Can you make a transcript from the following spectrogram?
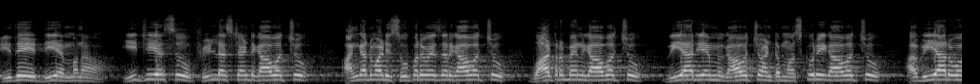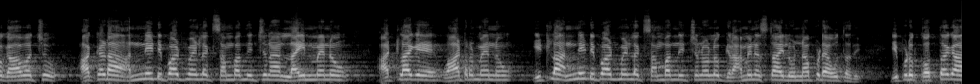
ఇది డిఎం మన ఈజీఎస్ ఫీల్డ్ అసిస్టెంట్ కావచ్చు అంగన్వాడీ సూపర్వైజర్ కావచ్చు వాటర్మెన్ కావచ్చు విఆర్ఎం కావచ్చు అంటే మస్కూరి కావచ్చు ఆ విఆర్ఓ కావచ్చు అక్కడ అన్ని డిపార్ట్మెంట్లకు సంబంధించిన లైన్మెన్ అట్లాగే వాటర్మెన్ ఇట్లా అన్ని డిపార్ట్మెంట్లకు సంబంధించిన వాళ్ళు గ్రామీణ స్థాయిలో ఉన్నప్పుడే అవుతుంది. ఇప్పుడు కొత్తగా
